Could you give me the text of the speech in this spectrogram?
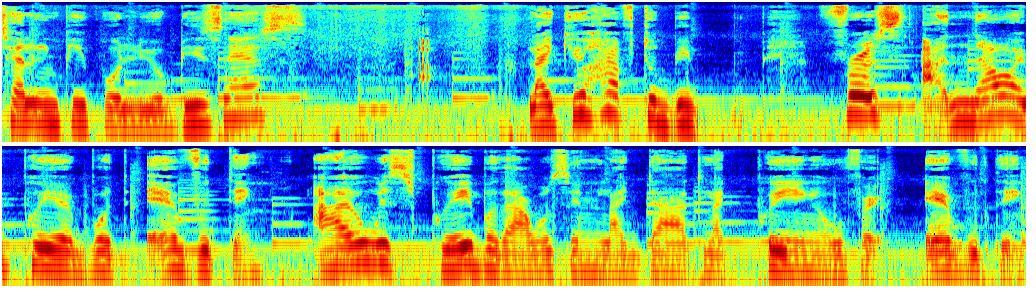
telling people your business, like you have to be first. Uh, now I pray about everything. I always pray, but I wasn't like that, like praying over everything.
